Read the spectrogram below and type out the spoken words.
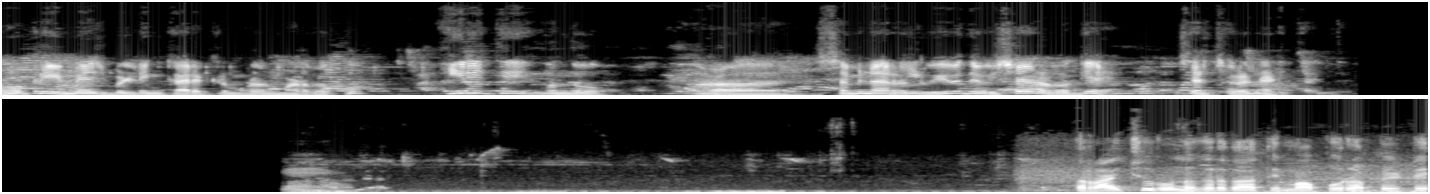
rotary image building ಕಾರ್ಯಕ್ರಮಗಳನ್ನು ಮಾಡಬೇಕು, ಈ ರೀತಿ ಒಂದು ಸೆಮಿನಾರಲ್ಲಿ ವಿವಿಧ ವಿಷಯಗಳ ಬಗ್ಗೆ ಚರ್ಚೆಗಳು ನಡೀತಾ ಇದೆ ರಾಯಚೂರು ನಗರದ ತಿಮ್ಮಾಪುರ ಪೇಟೆ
